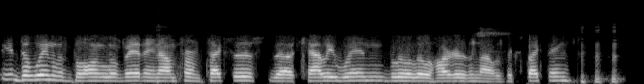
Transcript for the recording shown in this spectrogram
The wind was blowing a little bit, and I'm from Texas. The Cali wind blew a little harder than I was expecting.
